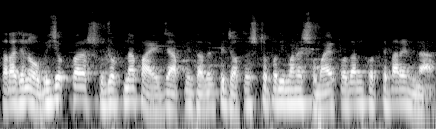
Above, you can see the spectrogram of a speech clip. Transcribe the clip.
তারা যেন অভিযোগ করার সুযোগ না পায় যে আপনি তাদেরকে যথেষ্ট পরিমাণে সময় প্রদান করতে পারেন না।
